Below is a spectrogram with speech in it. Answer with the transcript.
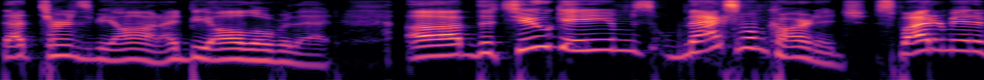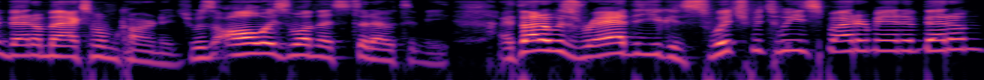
That turns me on. I'd be all over that. Uh, the two games, Maximum Carnage, Spider Man and Venom Maximum Carnage, was always one that stood out to me. I thought it was rad that you could switch between Spider Man and Venom,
